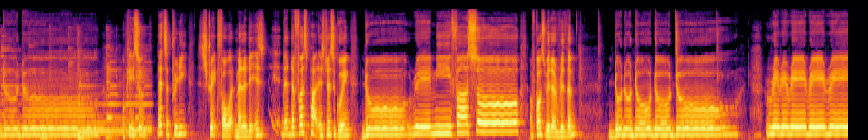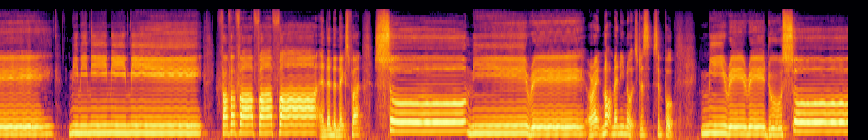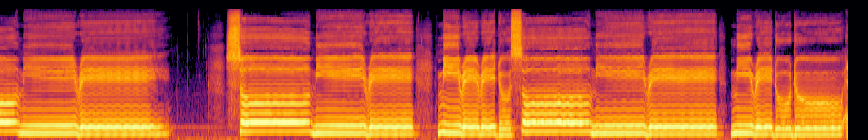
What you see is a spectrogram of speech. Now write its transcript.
Do, do. Okay, so that's a pretty straightforward melody. Is the, the first part is just going do, re, mi, fa, so. Of course, with a rhythm. Do, do, do, do, do. Re, re, re, re, re. Mi, mi, mi, mi, mi. Fa, fa, fa, fa, fa. And then the next part. So, mi, re. Alright, not many notes, just simple. Mi, re, re, do, so, mi,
